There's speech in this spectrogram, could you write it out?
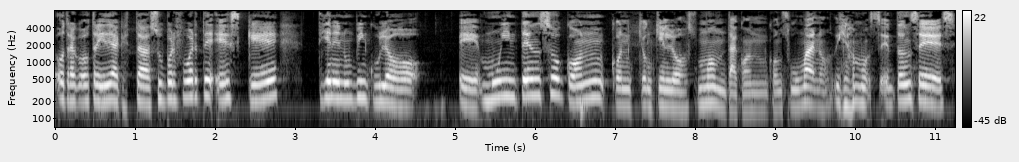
otra, otra idea que está súper fuerte es que tienen un vínculo eh, muy intenso con, con, con quien los monta, con, con su humano, digamos. Entonces,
